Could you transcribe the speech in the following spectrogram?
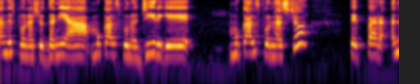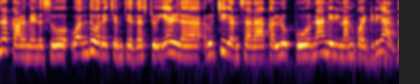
ಒಂದು ಸ್ಪೂನಷ್ಟು ಧನಿಯಾ, ಮುಕ್ಕಾಲು ಸ್ಪೂನು ಜೀರಿಗೆ, ಮುಕ್ಕಾಲು ಸ್ಪೂನಷ್ಟು ಪೆಪ್ಪರ್, ಅಂದ್ರೆ ಕಾಳುಮೆಣಸು, ಒಂದೂವರೆ ಚಮಚದಷ್ಟು ಎಳ್ಳು ರುಚಿಗೆ ಅನುಸಾರ ಕಲ್ಲುಪ್ಪು ಇಲ್ಲಿ ನನ್ನ ಕ್ವಾಂಟಿಟಿಗೆ ಅರ್ಧ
